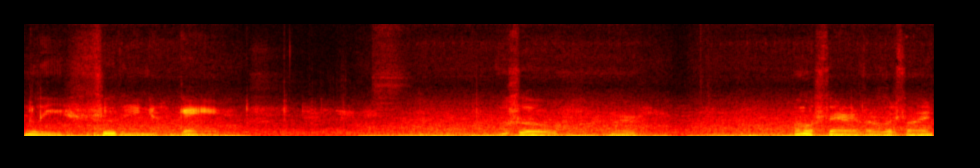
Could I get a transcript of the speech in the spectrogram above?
really soothing game. So, we're almost there, what it looks like.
